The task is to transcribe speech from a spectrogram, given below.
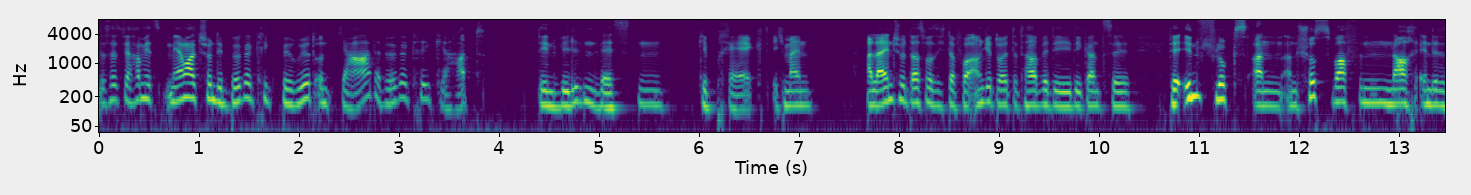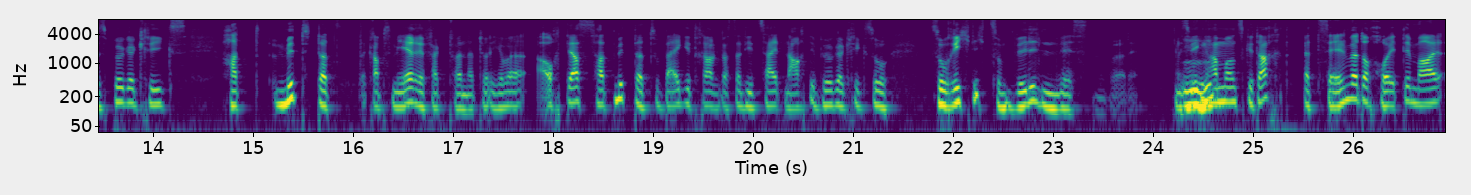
Das heißt, wir haben jetzt mehrmals schon den Bürgerkrieg berührt und ja, der Bürgerkrieg hat den wilden Westen geprägt. Ich meine, allein schon das, was ich davor angedeutet habe, die, die ganze, der Influx an, an Schusswaffen nach Ende des Bürgerkriegs hat mit, das, da gab es mehrere Faktoren natürlich, aber auch das hat mit dazu beigetragen, dass dann die Zeit nach dem Bürgerkrieg so, so richtig zum wilden Westen wurde. Deswegen Mhm. haben wir uns gedacht, erzählen wir doch heute mal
